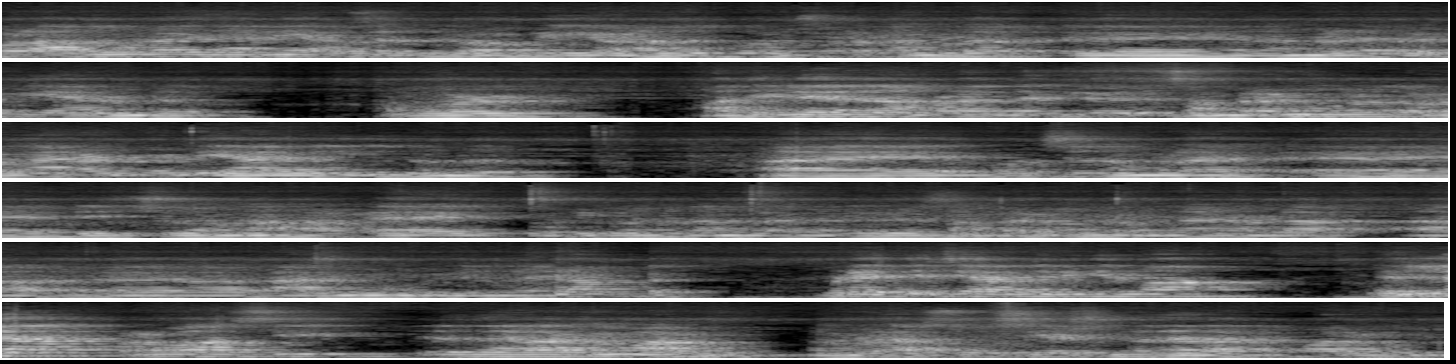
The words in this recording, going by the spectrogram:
അപ്പോൾ അതുകൂടെ ഞാൻ ഈ അവസരത്തിൽ ഓർപ്പിക്കുകയാണ് അത് കുറച്ചുകൂടെ നമ്മൾ നമ്മൾ ഡെവലപ്പ് ചെയ്യാനുണ്ട്. അപ്പോൾ അതിൽ നമ്മൾ എന്തെങ്കിലും ഒരു സംരംഭങ്ങൾ തുടങ്ങാനായിട്ട് വേണ്ടി ആലോചിക്കുന്നുണ്ട് കുറച്ച് നമ്മളെ തിരിച്ചു വന്ന ആൾക്കാരെ കൂട്ടിക്കൊണ്ട് നമ്മൾ എന്തെങ്കിലും ഒരു സംരംഭം തുടങ്ങാനുള്ള ആരംഭം കൊടുക്കുന്നത് ഇവിടെ എത്തിച്ചേർന്നിരിക്കുന്ന എല്ലാ പ്രവാസി നേതാക്കന്മാർക്കും നമ്മുടെ അസോസിയേഷന്റെ നേതാക്കന്മാർക്കും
